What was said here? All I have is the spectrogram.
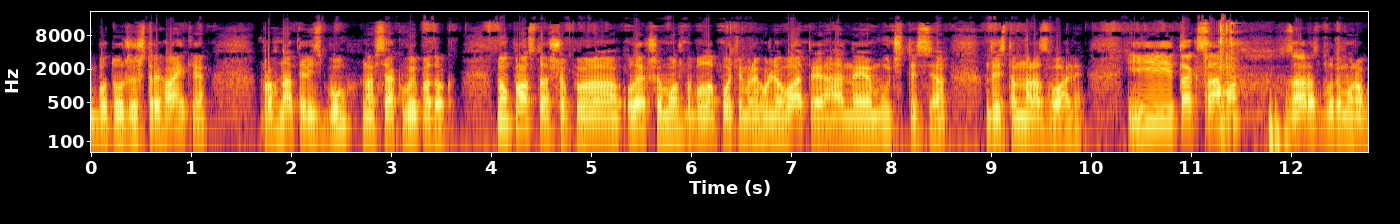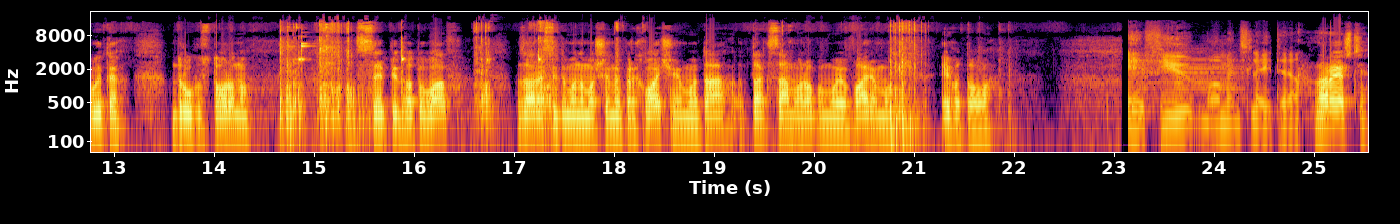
бо тут же ж три гайки, прогнати різьбу на всяк випадок. Ну просто щоб е, легше можна було потім регулювати, а не мучитися десь там на розвалі. І так само зараз будемо робити другу сторону. Все підготував. Зараз йдемо на машину, прихвачуємо та так само робимо і варимо і готово. A few moments later. Нарешті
